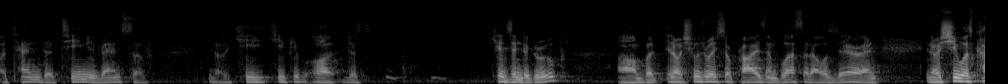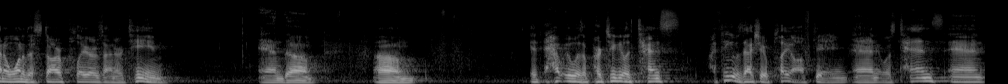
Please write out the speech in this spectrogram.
attend the team events of, you know, the key, key people, uh, just kids in the group. Um, but you know, she was really surprised and blessed that I was there. And you know, she was kind of one of the star players on her team. And um, um, it, it was a particularly tense, I think it was actually a playoff game, and it was tense. And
